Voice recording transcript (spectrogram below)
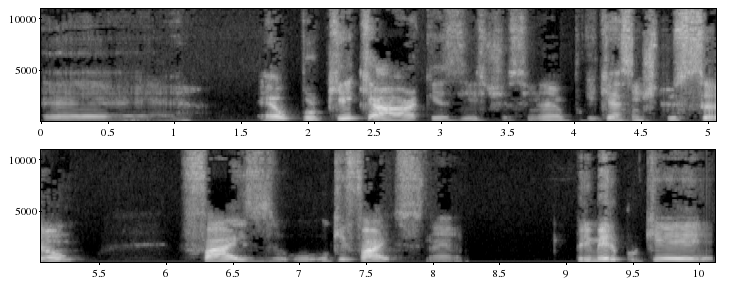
é, é o porquê que a ARC existe, assim, né? O porquê que essa instituição faz o, o que faz, né? Primeiro porque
